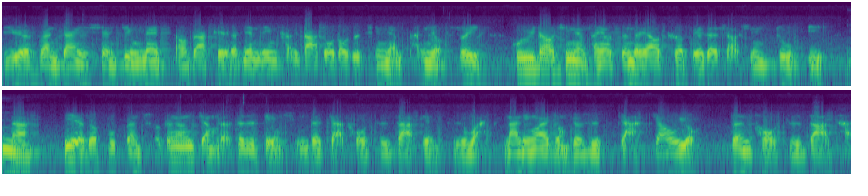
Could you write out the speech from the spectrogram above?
十一月份嘉义县境内遭诈骗的年龄层大多都是青年朋友，所以。呼吁到青年朋友真的要特别的小心注意。那第二个部分，除了刚刚讲的，这是典型的假投资诈骗之外，那另外一种就是假交友真投资诈财。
